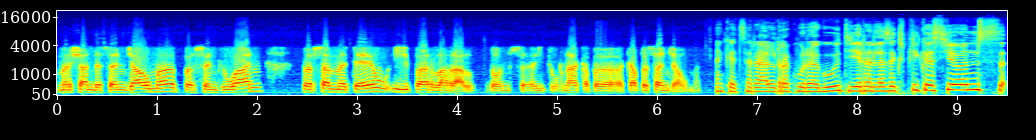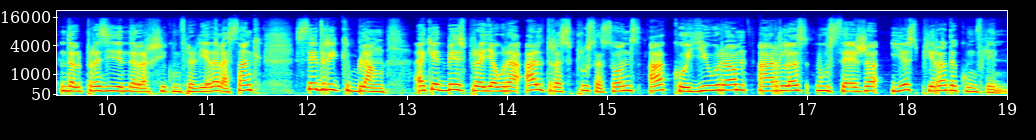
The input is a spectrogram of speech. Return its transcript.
marxant de Sant Jaume per Sant Joan, per Sant Mateu i per la RAL, doncs, eh, i tornar cap a, cap a Sant Jaume. Aquest serà el recorregut i eren les explicacions del president de l'Arxiconfraria de la Sang, Cédric Blanc. Aquest vespre hi haurà altres processons a Colliure, Arles, Oceja i Espira de Conflent.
